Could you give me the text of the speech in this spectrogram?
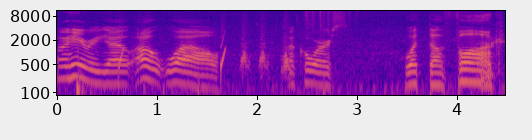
Oh, here we go. Oh, wow. Of course. What the fuck?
